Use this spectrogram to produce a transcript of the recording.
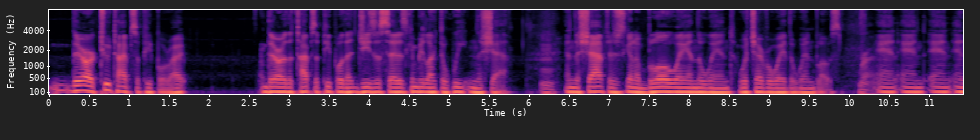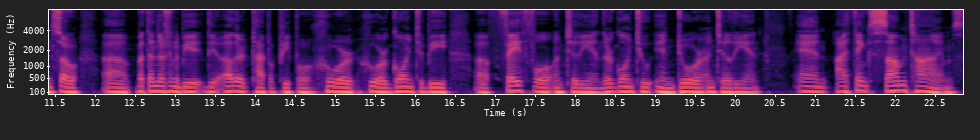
there are two types of people, right? There are the types of people that Jesus said is going to be like the wheat in the chaff. Mm. And the chaff is going to blow away in the wind, whichever way the wind blows Right. and and and and so uh, but then there's going to be the other type of people who are who are going to be uh, faithful until the end they're going to endure until the end and i think sometimes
